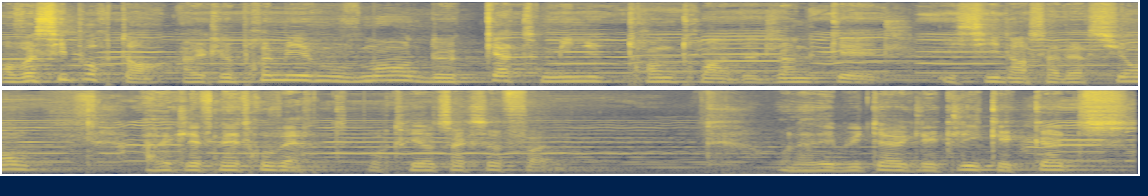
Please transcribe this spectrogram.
En voici pourtant, avec le premier mouvement de 4 minutes 33 de John Cage, ici dans sa version avec les fenêtres ouvertes pour trio de saxophone. On a débuté avec les clics et cuts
